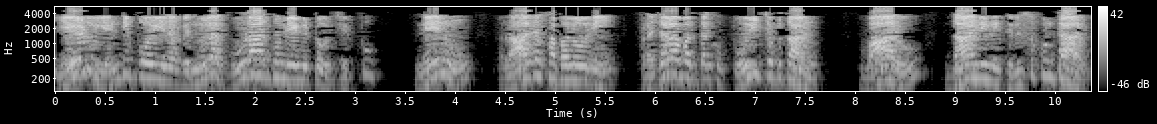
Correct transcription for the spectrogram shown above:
ఏడు ఎండిపోయిన వెన్నుల గూఢార్థమేమిటో చెప్పు. నేను రాజసభలోని ప్రజల వద్దకు పోయి చెబుతాను. వారు దానిని తెలుసుకుంటారు.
